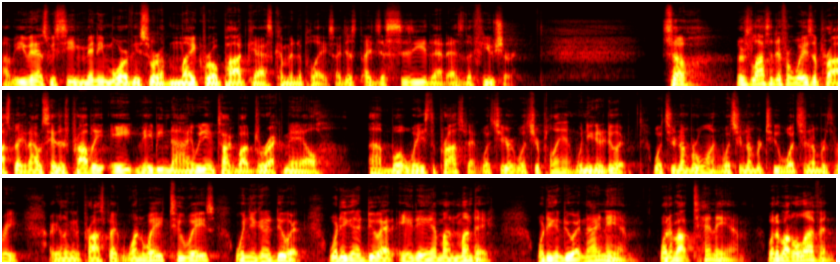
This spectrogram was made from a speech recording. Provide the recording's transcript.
Um, even as we see many more of these sort of micro podcasts come into place i just i just see that as the future. So there's lots of different ways to prospect, and I would say there's probably eight, maybe nine. We didn't even talk about direct mail. Um, what ways to prospect? What's your what's your plan? When are you going to do it? What's your number one? What's your number two? What's your number three? Are you only going to prospect one way, two ways? When are you going to do it? What are you going to do at 8 a.m. on Monday? What are you going to do at 9 a.m.? What about 10 a.m.? What about 11?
